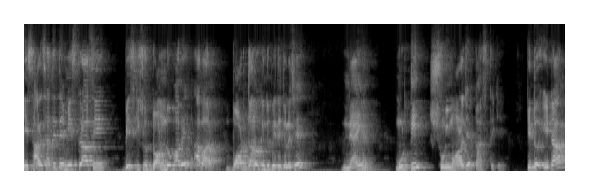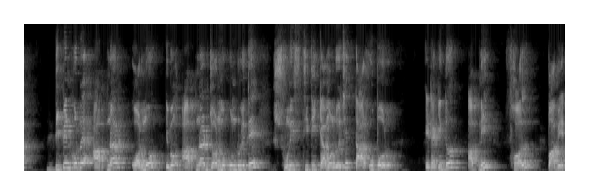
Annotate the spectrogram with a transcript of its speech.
এই সাড়ে সাতিতে মেষ রাশি বেশ কিছু দণ্ড পাবে, আবার বরদানও কিন্তু পেতে চলেছে ন্যায় মূর্তি শনি মহারাজের কাছ থেকে। কিন্তু এটা ডিপেন্ড করবে আপনার কর্ম এবং আপনার জন্মকুণ্ডলিতে শনির স্থিতি কেমন রয়েছে, তার উপর এটা কিন্তু আপনি ফল পাবেন।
